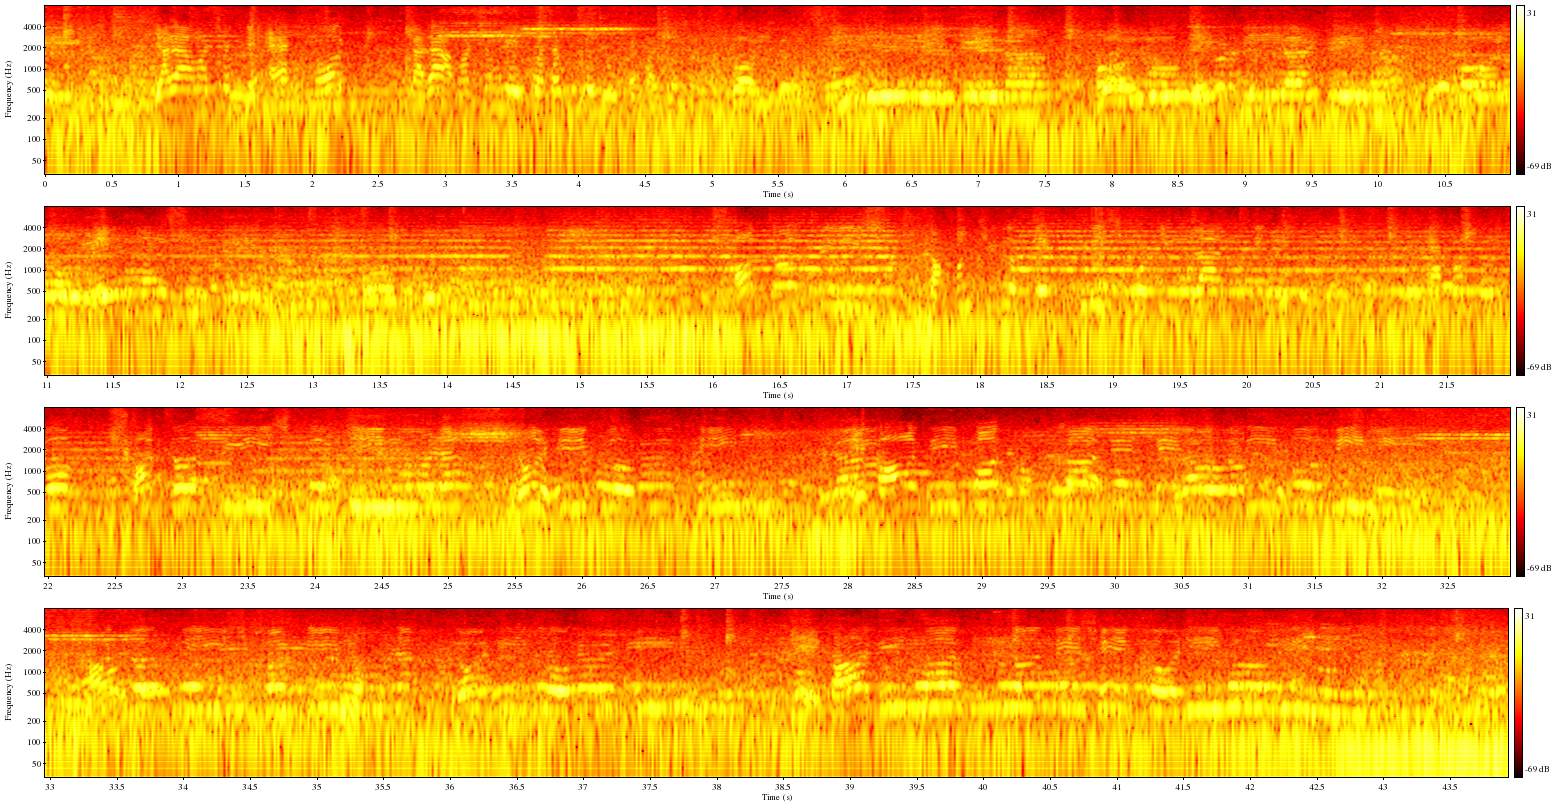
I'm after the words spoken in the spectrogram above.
কেনা যারা আমার সঙ্গে একমত তারা আমার সঙ্গে এই কথাগুলো বলতে পারে। বলো কেনা বলো কেনা বলো এনআরসি তখন ছিল তেত্রিশ কোটি মোড়া নদী এখন বলব শতত্রিশ কোটি মোড়া নহি প্রভৃতি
